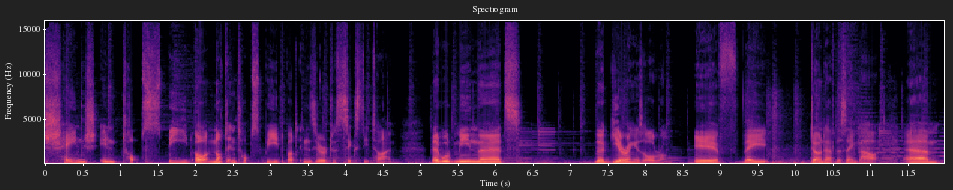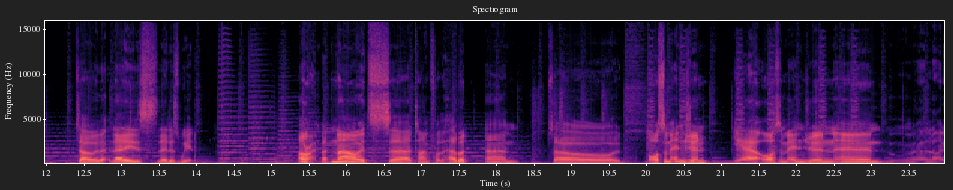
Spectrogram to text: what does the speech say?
change in top speed, or not in top speed, but in 0 to 60 time. That would mean that the gearing is all wrong if they don't have the same power. Um, so th that is that is weird. All right, but now it's uh, time for the Halberd. Um, so awesome engine, yeah, awesome engine, and well, I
